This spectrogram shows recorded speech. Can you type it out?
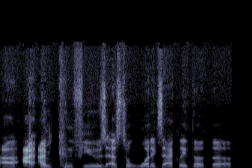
Uh, I, I'm confused as to what exactly the the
